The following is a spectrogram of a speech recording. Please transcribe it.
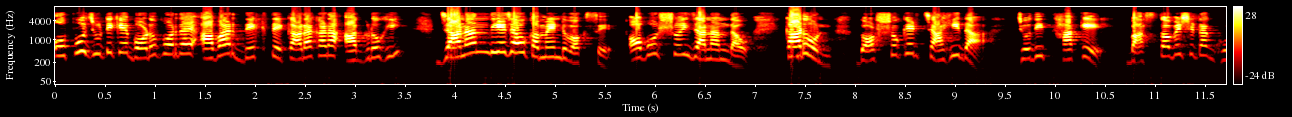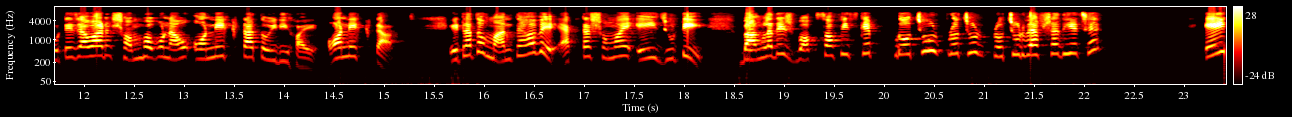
অপু জুটিকে বড় পর্দায় আবার দেখতে কারা কারা আগ্রহী? জানান দিয়ে যাও কমেন্ট বক্সে অবশ্যই জানান দাও। কারণ দর্শকের চাহিদা যদি থাকে, বাস্তবে সেটা ঘটে যাওয়ার সম্ভাবনাও অনেকটা তৈরি হয়। অনেকটা। এটা তো মানতে হবে, একটা সময় এই জুটি বাংলাদেশ বক্স অফিসকে প্রচুর প্রচুর প্রচুর ব্যবসা দিয়েছে। এই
